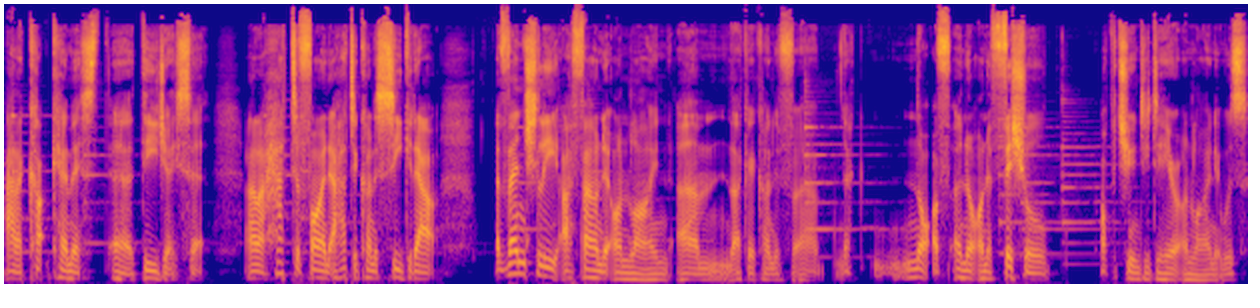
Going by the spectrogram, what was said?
at a Cut Chemist uh, DJ set. And I had to find it, I had to kind of seek it out. Eventually, I found it online, um, like a kind of uh, not a, not an official opportunity to hear it online. It was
